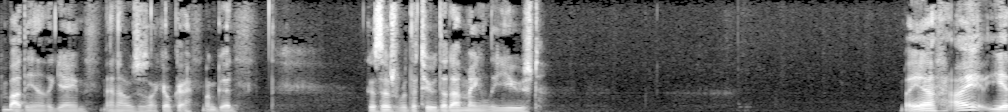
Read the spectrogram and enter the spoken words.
by the end of the game, and I was just like, okay, I'm good, because those were the two that I mainly used. But yeah, I yeah,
